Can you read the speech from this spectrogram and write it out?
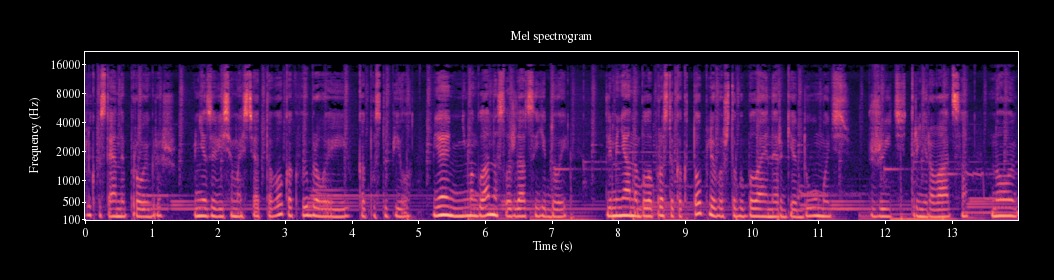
только постоянный проигрыш, вне зависимости от того, как выбрала и как поступила. Я не могла наслаждаться едой. Для меня она была просто как топливо, чтобы была энергия думать, жить, тренироваться. Но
